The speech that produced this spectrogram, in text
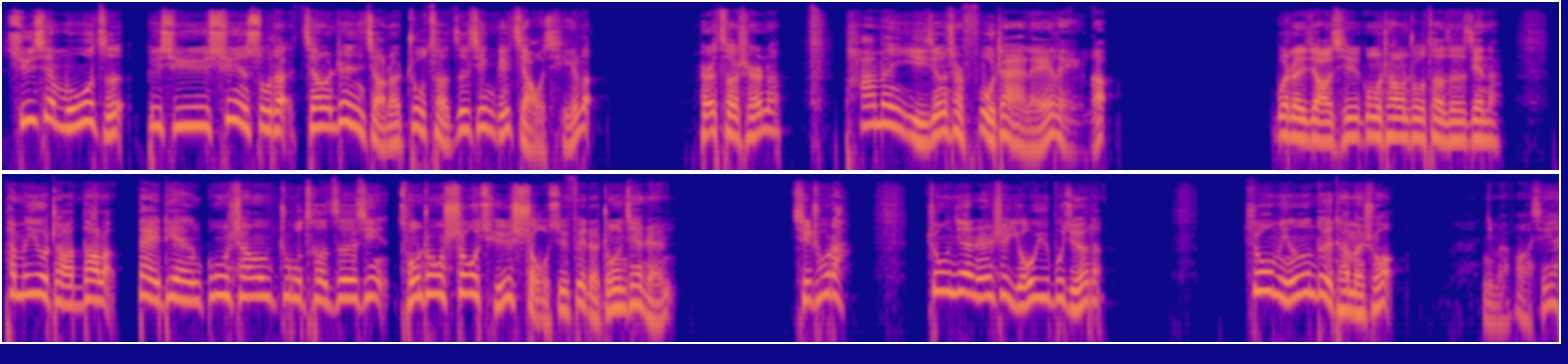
徐倩母子必须迅速的将认缴的注册资金给缴齐了。而此时呢，他们已经是负债累累了。为了缴齐工商注册资金呢，他们又找到了带电工商注册资金，从中收取手续费的中间人。起初呢中间人是犹豫不决的。周明对他们说：“你们放心，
